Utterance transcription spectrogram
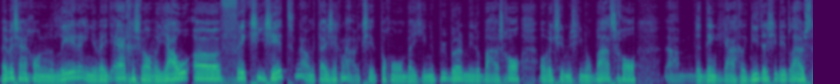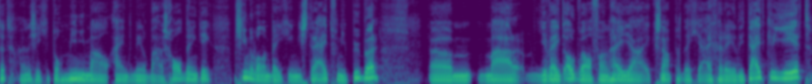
We zijn gewoon aan het leren en je weet ergens wel waar jouw eh, frictie zit. Nou, dan kan je zeggen, nou, ik zit toch nog een beetje in de puber, middelbare school. Of ik zit misschien nog basisschool. Nou, dat denk ik eigenlijk niet als je dit luistert. Dan zit je toch minimaal eind middelbare school, denk ik. Misschien nog wel een beetje in die strijd van die puber. Ehm, maar je weet ook wel van, hé hey, ja, ik snap dat je eigen realiteit creëert.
